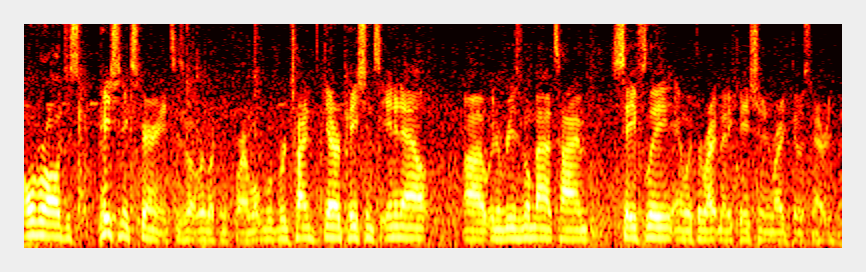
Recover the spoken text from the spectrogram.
Overall, just patient experience is what we're looking for. And we're- we're trying to get our patients in and out uh, in a reasonable amount of time, safely, and with the right medication and right dose and everything.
